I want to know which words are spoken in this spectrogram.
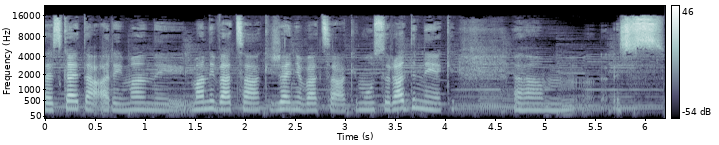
tā skaitā arī mani, mani vecāki, Žeņa vecāki, mūsu radinieki. Um, es,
